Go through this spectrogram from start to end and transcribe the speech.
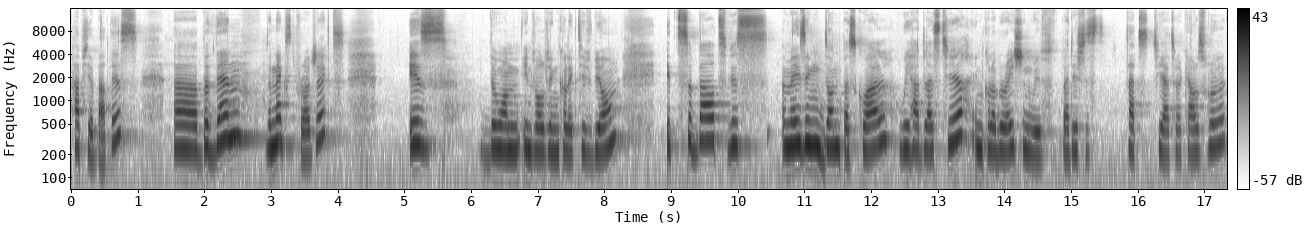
happy about this. Uh, but then the next project is the one involving Collective Bjorn. It's about this amazing Don Pasquale we had last year in collaboration with Badisches Staatstheater Karlsruhe.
